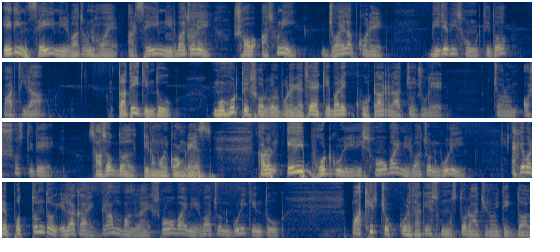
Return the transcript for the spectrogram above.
এদিন সেই নির্বাচন হয় আর সেই নির্বাচনে সব আসনই জয়লাভ করে বিজেপি সমর্থিত প্রার্থীরা। তাতেই কিন্তু মুহূর্তে সরগোল পড়ে গেছে একেবারে গোটার রাজ্য জুড়ে। চরম অস্বস্তিতে শাসক দল তৃণমূল কংগ্রেস। কারণ এই ভোটগুলি, এই সমবায় নির্বাচনগুলি একেবারে প্রত্যন্ত এলাকায়, গ্রাম বাংলায় সমবায় নির্বাচনগুলি কিন্তু পাখির চোখ করে থাকে সমস্ত রাজনৈতিক দল।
